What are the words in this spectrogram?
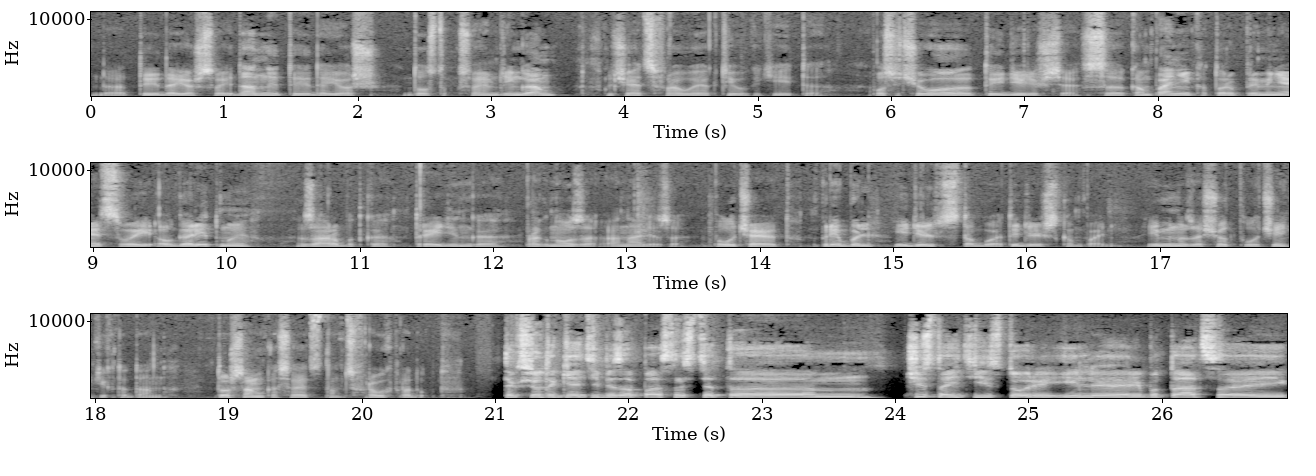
да, ты даешь свои данные, ты даешь доступ к своим деньгам, включая цифровые активы какие-то, после чего ты делишься с компанией, которая применяет свои алгоритмы заработка, трейдинга, прогноза, анализа, получают прибыль и делятся с тобой, а ты делишься с компанией. Именно за счет получения каких-то данных. То же самое касается там, цифровых продуктов. Так все-таки IT-безопасность – это чисто IT-история или репутация и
